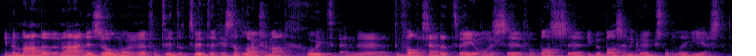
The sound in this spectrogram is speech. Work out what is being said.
in de maanden daarna, in de zomer van 2020, is dat langzaamaan gegroeid. En toevallig zijn er twee jongens voor Bas, die bij Bas in de keuken stonden eerst,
